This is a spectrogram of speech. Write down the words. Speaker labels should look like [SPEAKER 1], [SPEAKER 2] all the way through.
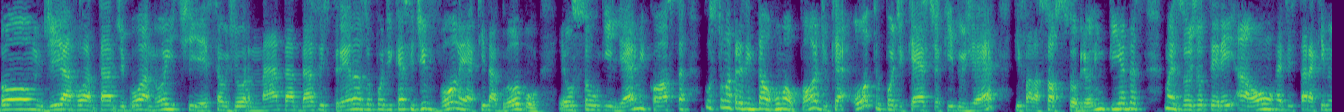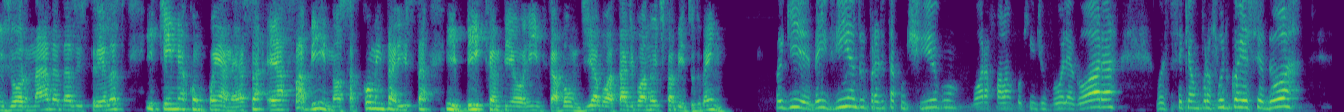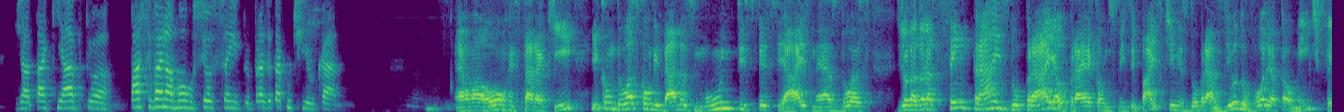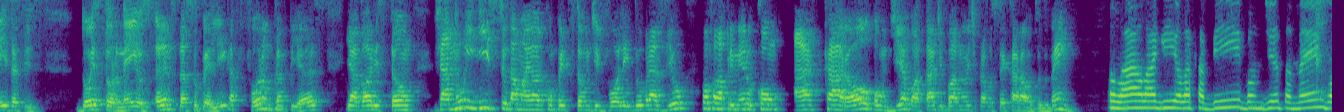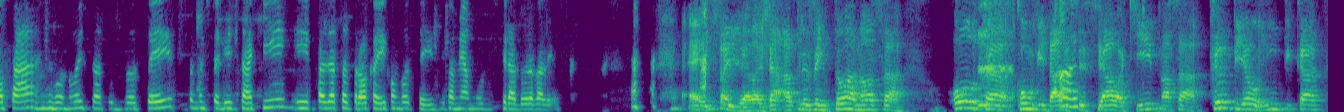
[SPEAKER 1] Bom dia, boa tarde, boa noite. Esse é o Jornada das Estrelas, o podcast de vôlei aqui da Globo. Eu sou o Guilherme Costa, costumo apresentar o Rumo ao Pódio, que é outro podcast aqui do GE, que fala só sobre Olimpíadas, mas hoje eu terei a honra de estar aqui no Jornada das Estrelas e quem me acompanha nessa é a Fabi, nossa comentarista e bicampeã olímpica. Bom dia, boa tarde, boa noite, Fabi, tudo bem?
[SPEAKER 2] Oi, Gui, bem-vindo, prazer estar contigo. Bora falar um pouquinho de vôlei agora. Você que é um profundo conhecedor, já está aqui apto a. Passe vai na mão, o seu sempre. Prazer estar contigo, cara.
[SPEAKER 1] É uma honra estar aqui e com duas convidadas muito especiais, né? As duas jogadoras centrais do Praia, o Praia que é um dos principais times do Brasil do vôlei atualmente, fez esses dois torneios antes da Superliga, foram campeãs e agora estão já no início da maior competição de vôlei do Brasil. Vou falar primeiro com a Carol. Bom dia, boa tarde, boa noite para você, Carol. Tudo bem?
[SPEAKER 3] Olá, olá Gui, olá Fabi, bom dia também, boa tarde, boa noite para todos vocês. Estou muito feliz de estar aqui e fazer essa troca aí com vocês e com a minha musa inspiradora Valesca.
[SPEAKER 1] É isso aí, ela já apresentou a nossa outra convidada especial aqui, nossa campeã olímpica,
